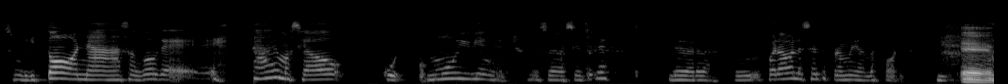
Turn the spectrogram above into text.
son gritonas, son como que está demasiado cool, muy bien hecho. O sea, siento que de verdad, tú fuera adolescente, fuera mi banda favorita. Eh,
